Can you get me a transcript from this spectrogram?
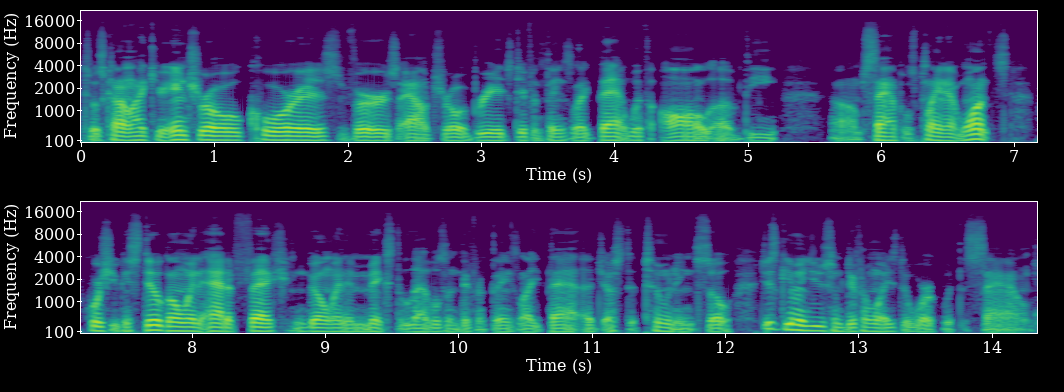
So it's kind of like your intro, chorus, verse, outro, bridge, different things like that with all of the um, samples playing at once. Of course, you can still go in and add effects. You can go in and mix the levels and different things like that, adjust the tuning. So just giving you some different ways to work with the sounds.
